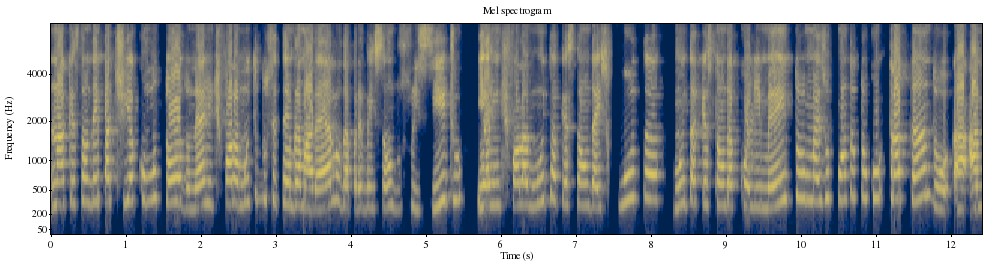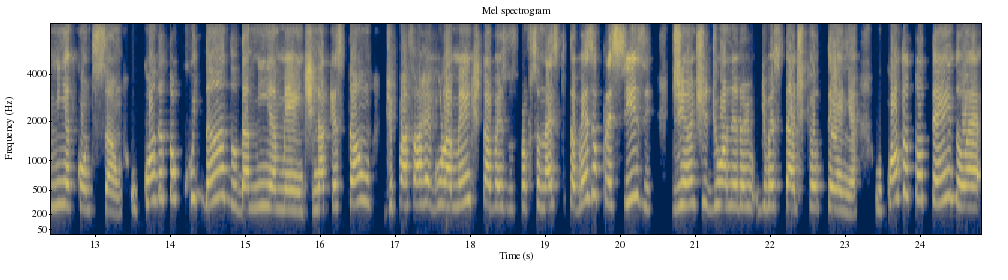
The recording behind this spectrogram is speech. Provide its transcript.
na questão da empatia como um todo, né? A gente fala muito do setembro amarelo, da prevenção do suicídio, e a gente fala muito a questão da escuta, muito a questão do acolhimento, mas o quanto eu estou tratando a, a, minha condição, o quanto eu estou cuidando da minha mente, na questão de passar regularmente, talvez, dos profissionais que talvez eu precise diante de uma neurodiversidade que eu tenha, o quanto eu estou tendo é,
